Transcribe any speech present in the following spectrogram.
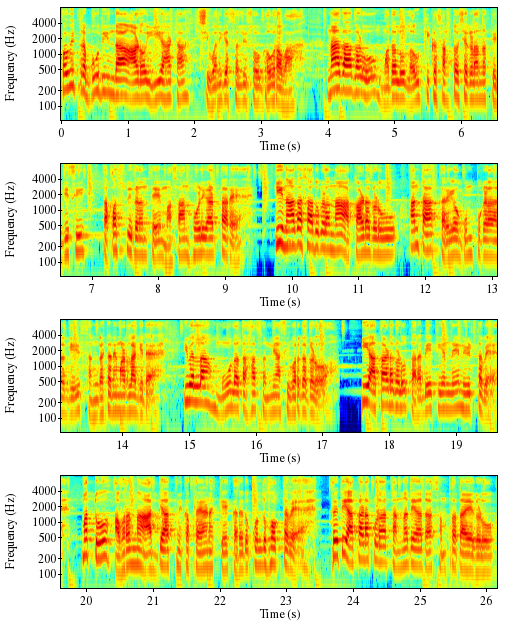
ಪವಿತ್ರ ಬೂದಿಯಿಂದ ಆಡೋ ಈ ಆಟ ಶಿವನಿಗೆ ಸಲ್ಲಿಸೋ ಗೌರವ. ನಾಗಾಗಳು ಮೊದಲು ಲೌಕಿಕ ಸಂತೋಷಗಳನ್ನು ತ್ಯಜಿಸಿ ತಪಸ್ವಿಗಳಂತೆ ಮಸಾನ್ ಹೋಳಿ ಆಡ್ತಾರೆ. ಈ ನಾಗಸಾಧುಗಳನ್ನು ಅಖಾಡಗಳು ಅಂತ ಕರೆಯೋ ಗುಂಪುಗಳಾಗಿ ಸಂಘಟನೆ ಮಾಡಲಾಗಿದೆ. ಇವೆಲ್ಲ ಮೂಲತಃ ಸನ್ಯಾಸಿ ವರ್ಗಗಳು. ಈ ಅಖಾಡಗಳು ತರಬೇತಿಯನ್ನೇ ನೀಡ್ತವೆ ಮತ್ತು ಅವರನ್ನು ಆಧ್ಯಾತ್ಮಿಕ ಪ್ರಯಾಣಕ್ಕೆ ಕರೆದುಕೊಂಡು ಹೋಗ್ತವೆ. ಪ್ರತಿ ಅಖಾಡ ಕೂಡ ತನ್ನದೇ ಆದ ಸಂಪ್ರದಾಯಗಳು,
